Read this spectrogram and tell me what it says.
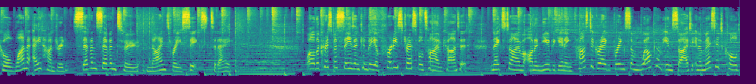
Call 1 800 772 936 today. Well, the Christmas season can be a pretty stressful time, can't it? Next time on A New Beginning, Pastor Greg brings some welcome insight in a message called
